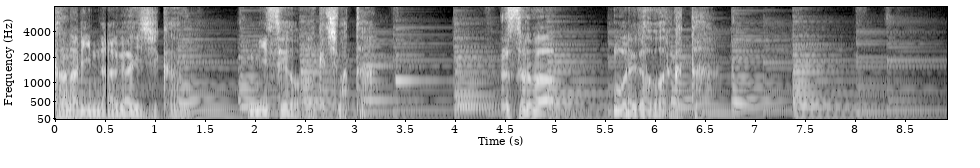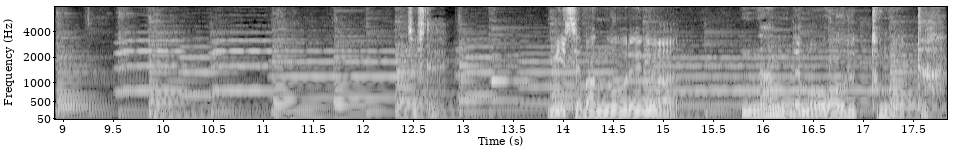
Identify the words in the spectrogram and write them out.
かなり長い時間店を開けちまった。それは俺が悪かった。そして店番のお礼には何でもおごるとも言った。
